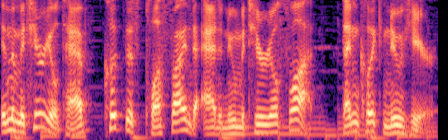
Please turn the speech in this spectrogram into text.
In the Material tab, click this plus sign to add a new material slot then click New here.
